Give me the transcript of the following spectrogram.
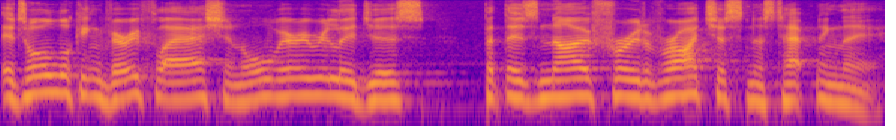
it's all looking very flash and all very religious, but there's no fruit of righteousness happening there.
